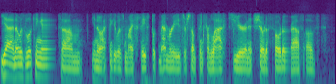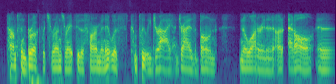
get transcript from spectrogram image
Yeah, and I was looking at, um, you know, I think it was my Facebook memories or something from last year, and it showed a photograph of Thompson Brook, which runs right through the farm, and it was completely dry, dry as a bone, no water in it at all. And,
